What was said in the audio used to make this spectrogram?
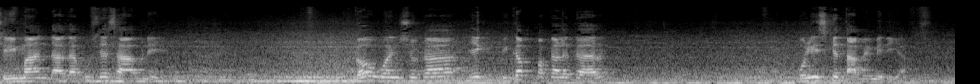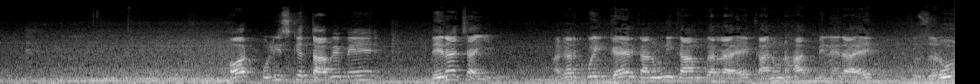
श्रीमान दादा भूसे साहब ने गौ वंश का एक पिकअप पकड़कर पुलिस के ताबे में दिया। और पुलिस के ताबे में देना चाहिए। अगर कोई गैर कानूनी काम कर रहा है, कानून हाथ में ले रहा है तो ज़रूर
